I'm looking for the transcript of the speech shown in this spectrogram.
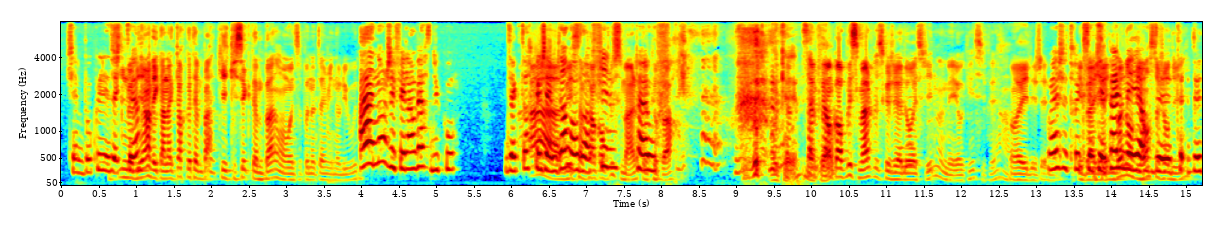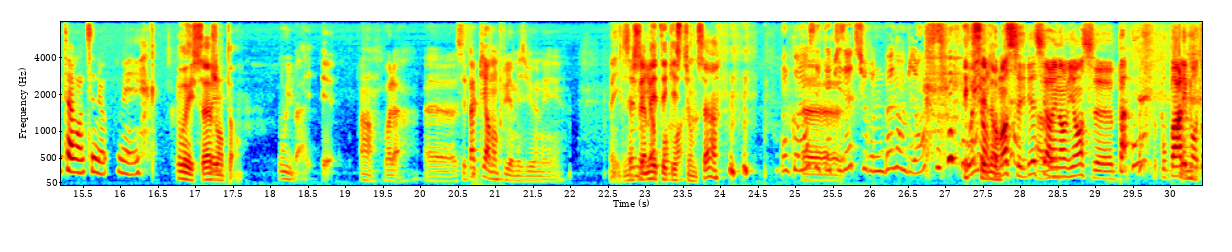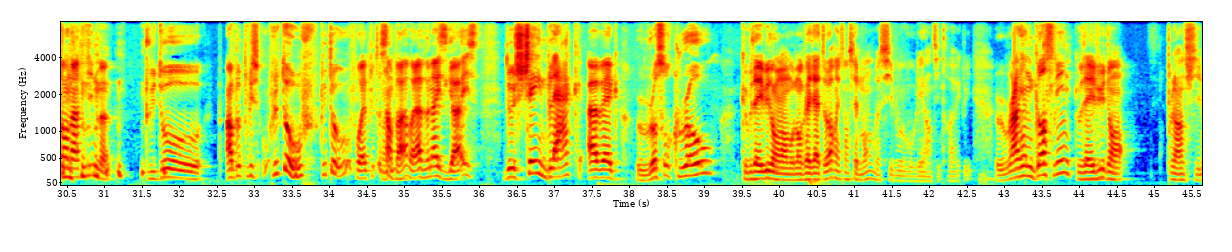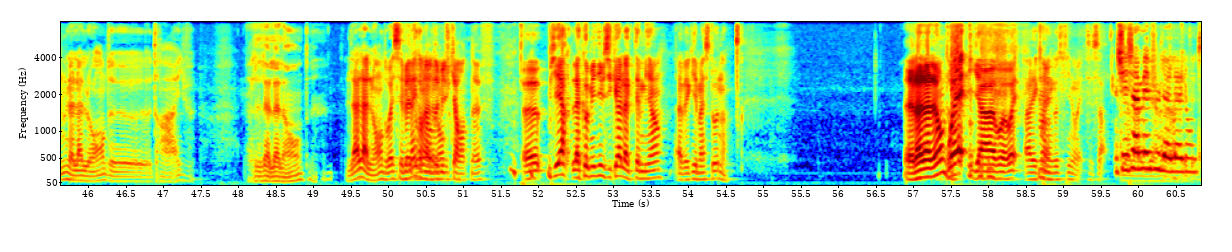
J'aime beaucoup les Filme acteurs. bien avec un acteur que t'aimes pas qui, qui sait que t'aimes pas dans Once Upon a Time in Hollywood? Ah non, j'ai fait l'inverse du coup. Des acteurs que Ah, j'aime bien mais dans ça me un fait encore film. plus mal, pas quelque ouf. part. Ok. Ça me fait encore plus mal parce que j'ai adoré ce film, mais ok, super. Ouais, il est génial. Ouais, je trouve Eh que ben, y a c'était une pas le bonne meilleur ambiance de, aujourd'hui. de Tarantino. Mais Oui, ça Oui. j'entends. Oui, bah. euh, hein, voilà. Euh, c'est pas le pire non plus à mes yeux, mais. Mais il n'a jamais été moi. question de ça. On commence Euh, cet épisode sur une bonne ambiance. Oui, on Excellent. commence cet épisode Ah sur ouais. une ambiance euh, pas ouf pour parler pourtant d'un film plutôt. Un peu plus ouf. Plutôt ouf. Plutôt ouf, ouais, plutôt sympa. Voilà, The Nice Guys de Shane Black avec Russell Crowe, que vous avez vu dans, dans Gladiator essentiellement, si vous voulez un titre avec lui. Ryan Gosling, que vous avez vu dans plein de films, La La Land, euh, Drive. La La Land. La La Land, ouais, c'est le mec dans La Runner La Land. 2049. Euh, Pierre, la comédie musicale là, que t'aimes bien avec Emma Stone? Euh, La La Land? Ouais, il y a, ouais, ouais, avec. Ryan Gosling, ouais, c'est ça. j'ai jamais vu La La Land.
